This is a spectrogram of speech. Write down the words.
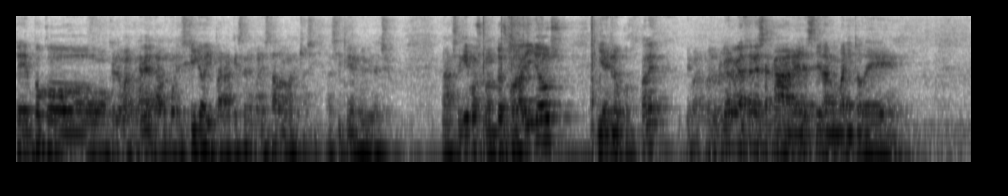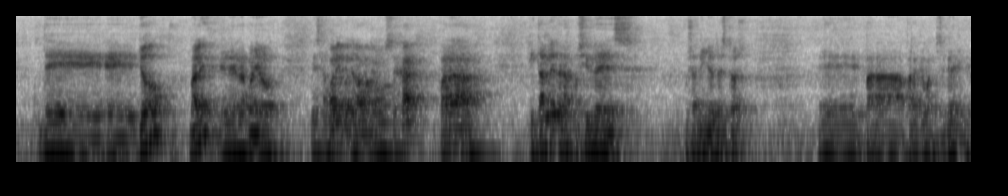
eh, un poco, que, bueno, que le habían dado un morisquillo y para que esté en buen estado lo han hecho así, así que muy bien hecho. Nada, seguimos con dos coladillos y el leuco, ¿vale? Y bueno, pues lo primero que voy a hacer es sacar el este y dar un bañito de, de eh, yodo, ¿vale? En el acuario en esta agua con el agua que vamos a dejar para quitarle de las posibles gusanillos de estos eh, para, para, que bueno, se quede limpio.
